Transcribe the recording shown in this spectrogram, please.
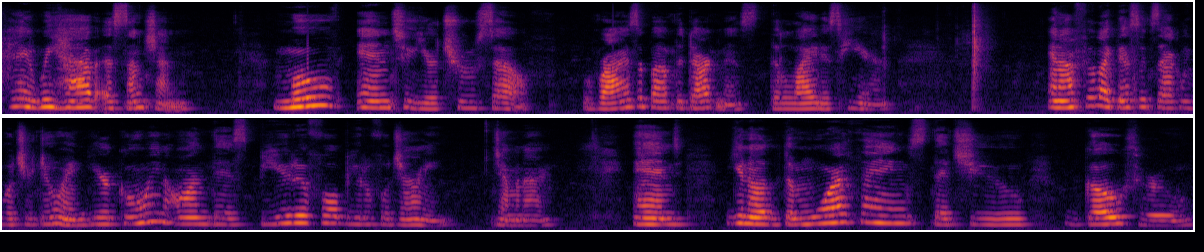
Okay, we have Ascension. Move into your true self. Rise above the darkness. The light is here. And I feel like that's exactly what you're doing. You're going on this beautiful, beautiful journey, Gemini. And, you know, the more things that you go through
